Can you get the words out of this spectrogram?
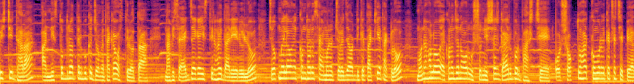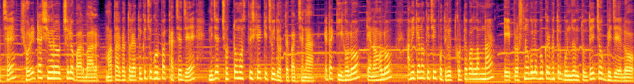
বৃষ্টির ধারা আর নিস্তব্ধ রাতের বুকে জমে থাকা অস্থিরতা। নাফিসা এক জায়গায় স্থির হয়ে দাঁড়িয়ে রইল। চোখ মেলা অনেকক্ষণ ধরে সাইমনের চলে যাওয়ার দিকে তাকিয়ে থাকল। মনে হলো এখনও যেন ওর উচ্চ নিঃশ্বাস গায়ের উপর ভাসছে। ওর শক্ত হাত কোমরের কাছে চেপে আছে। শরীরটা শিহরে উঠছিল বারবার। মাথার ভেতর এত কিছু ঘুরপাক খাচ্ছে যে নিজের ছোট্ট মস্তিষ্কে কিছুই ধরতে পারছে না। এটা কি হলো? কেন হলো? আমি কেন কিছুই প্রতিরোধ করতে পারলাম না? এই প্রশ্নগুলো বুকের ভেতর গুঞ্জন তুলতেই চোখ ভিজে এলো।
